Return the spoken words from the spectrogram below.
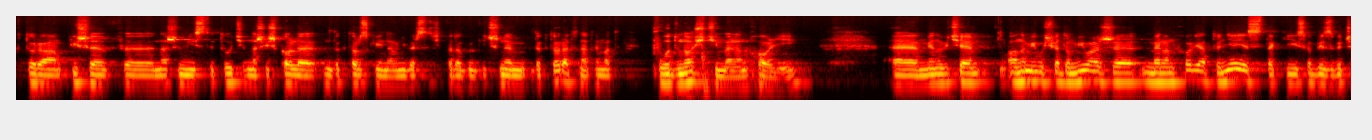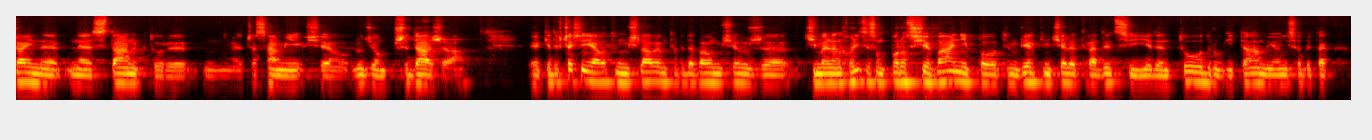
która pisze w naszym instytucie, w naszej szkole doktorskiej na Uniwersytecie Pedagogicznym doktorat na temat płodności melancholii. E, mianowicie ona mi uświadomiła, że melancholia to nie jest taki sobie zwyczajny e, stan, który mm, czasami się ludziom przydarza, kiedy wcześniej ja o tym myślałem, to wydawało mi się, że ci melancholicy są porozsiewani po tym wielkim ciele tradycji, jeden tu, drugi tam, i oni sobie tak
